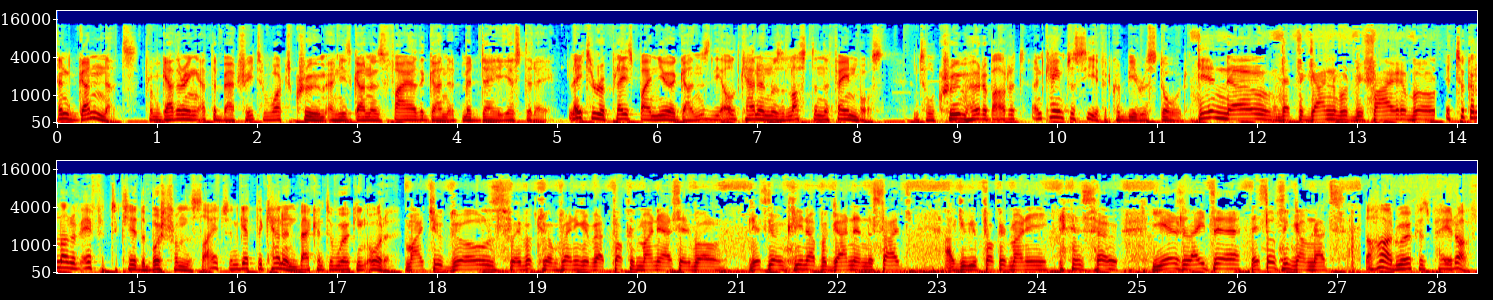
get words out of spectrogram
and gun nuts from gathering at the battery to watch Croom and his gunners fire the gun at midday yesterday. Later replaced by newer guns, the old cannon was lost in the Fynbos until Croom heard about it and came to see if it could be restored. Didn't know that the gun would be fireable. It took a lot of effort to clear the bush from the site and get the cannon back into working order. My two girls were ever complaining about pocket money. I said, well, let's go and clean up a gun in the site. I'll give you pocket money. And so years later, they still think I'm nuts. The hard work has paid off.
